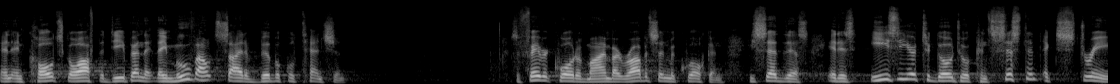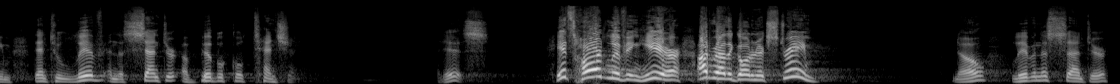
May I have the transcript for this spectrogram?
and, and cults go off the deep end? They, they move outside of biblical tension. It's a favorite quote of mine by Robertson McQuilkin. He said this It is easier to go to a consistent extreme than to live in the center of biblical tension. It is. It's hard living here. I'd rather go to an extreme. No, live in the center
